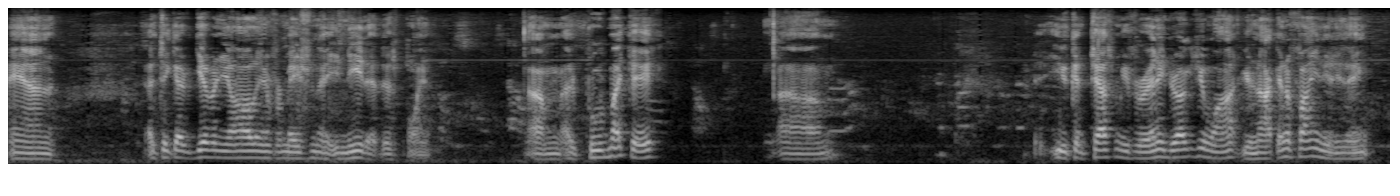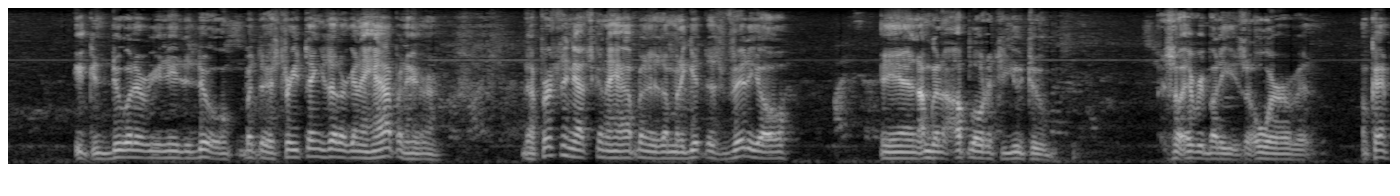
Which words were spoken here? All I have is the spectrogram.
And I think I've given you all the information that you need at this point. Um, I've proved my case. Um, you can test me for any drugs you want. You're not going to find anything. You can do whatever you need to do. But there's three things that are going to happen here. The first thing that's going to happen is I'm going to get this video and I'm going to upload it to YouTube so everybody's aware of it. Okay?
